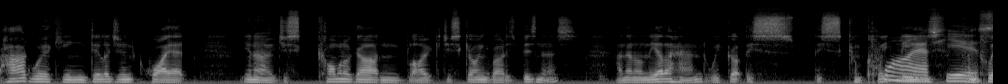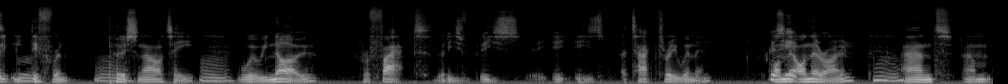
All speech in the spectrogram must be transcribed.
hardworking, diligent, quiet, you know, just common garden bloke just going about his business, and then on the other hand, we've got this this completely Quiet, yes. completely Mm. different personality where we know for a fact that he's he's he's attacked three women on he- their, on their own, and um,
